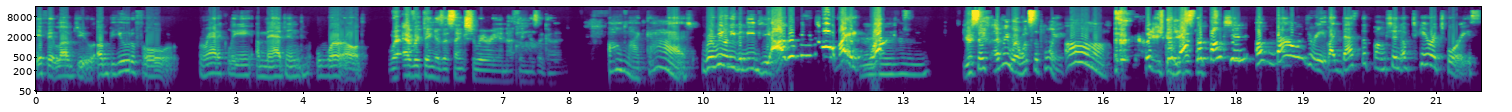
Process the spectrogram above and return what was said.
if it loved you. A beautiful, radically imagined world. where everything is a sanctuary and nothing is a gun. Oh my gosh. Where we don't even need geography though? Like what? Mhm. You're safe everywhere. What's the point? Oh, that's just- the function of boundary. Like that's the function of territories.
